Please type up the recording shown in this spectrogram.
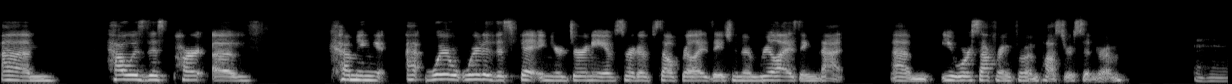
um, how is this part of coming where where did this fit in your journey of sort of self-realization and realizing that um, you were suffering from imposter syndrome? Mm-hmm.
